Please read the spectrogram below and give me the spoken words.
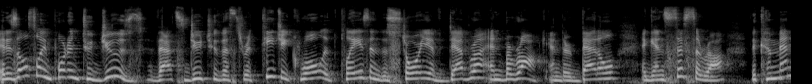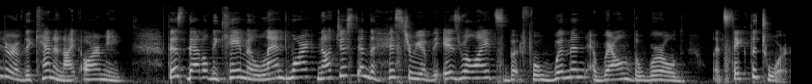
It is also important to Jews. That's due to the strategic role it plays in the story of Deborah and Barak and their battle against Sisera, the commander of the Canaanite army. This battle became a landmark not just in the history of the Israelites, but for women around the world. Let's take the tour.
